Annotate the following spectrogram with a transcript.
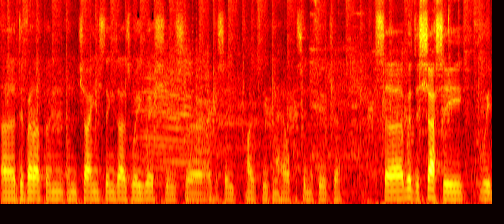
uh, develop and, and change things as we wish is uh, obviously hopefully going to help us in the future. So with the chassis we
